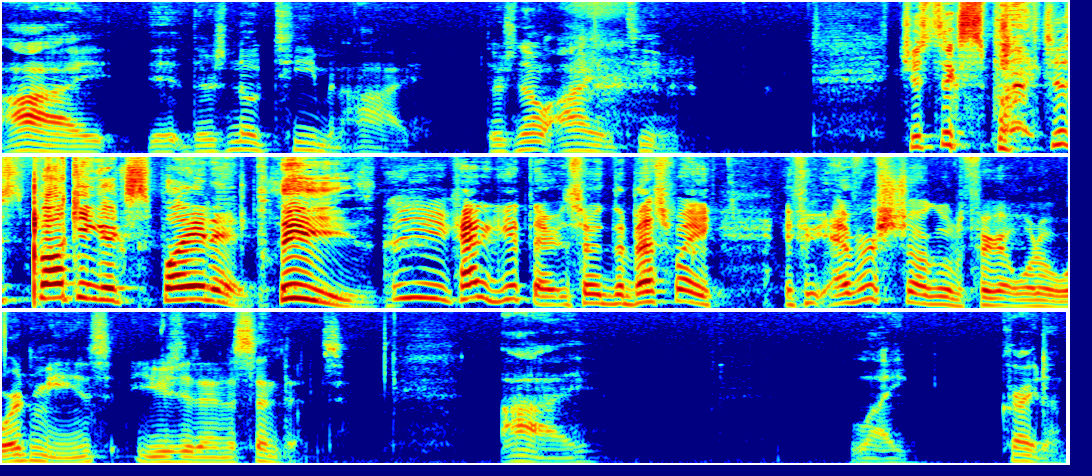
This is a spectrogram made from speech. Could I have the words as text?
I it, there's no team in I. There's no I in team. Just explain. Just fucking explain it, please. You, you kind of get there. So the best way, if you ever struggle to figure out what a word means, use it in a sentence. I like kratom.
